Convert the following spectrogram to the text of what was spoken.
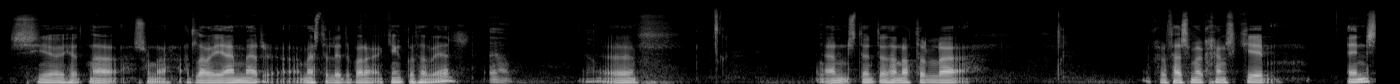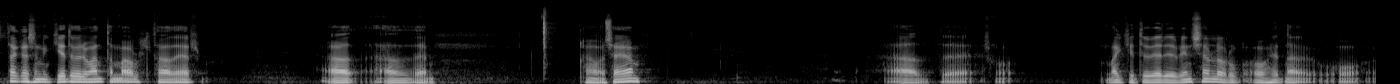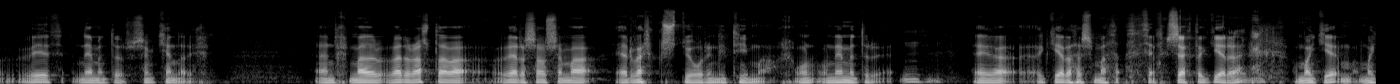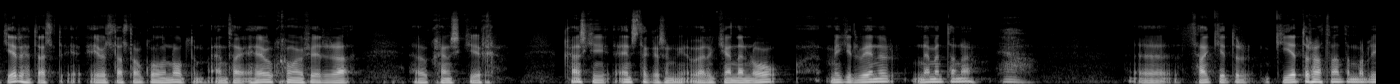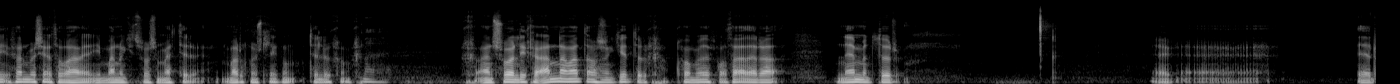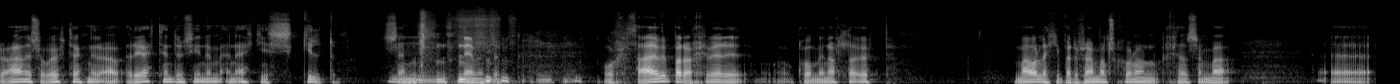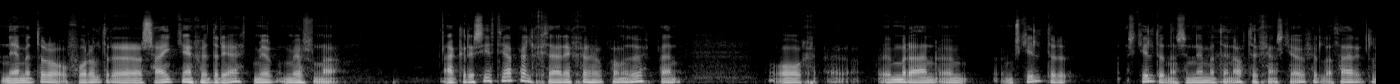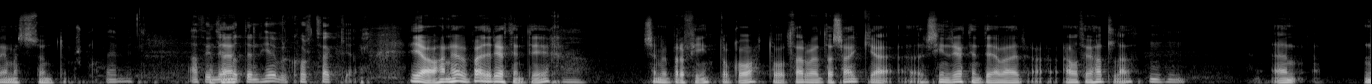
séu hérna svona allavega í MR mestuleiti bara gengur það vel. Já, uh, en stundum það náttúrulega það sem er kannski einstaka sem getur verið vandamál það er að, að um, hvað var að segja að uh, sko, maður getur verið vinsamlegur og, og, hérna, og við nefnendur sem kennari en maður verður alltaf að vera sá sem að er verkstjórin í tíma og, og nefnendur eiga að gera það sem að þeim er sagt að gera. Og maður, ger, maður gerir þetta allt, yfirlt alltaf á góðum nótum. En það hefur komið fyrir að það hefur kannski kannski einstakar sem verður kennarinn og mikil vinur nefndana já, það getur, getur hatt vandamál í för með sig þó að ég man ekki svo sem eftir mörgum slíkum tilökum en svo er líka annað vandamál sem getur komið upp og það er að nefnendur eru aðeins og uppteknir af réttindum sínum en ekki skildum sem mm. nefnendum og það hefur bara verið komið náttúrulega upp mál ekki bara það sem að nefnendur og fóreldrar er að sækja einhvern rétt mjög, mjög svona aggressíft jafnvel þegar eitthvað hefur komið upp en, og eh, umræðan um, um skildur skildurna sem nefndin átti kannski að uppfylla það er glemast stundum sko. af því nefndin hefur hvort tveggja Já, hann hefur bæði réttindi sem er bara fínt og gott og þarf að sækja eh, sín réttindi ef það er á þau hallað Mhm. en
